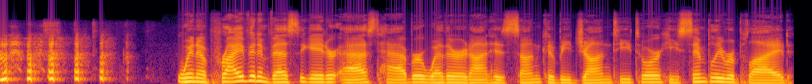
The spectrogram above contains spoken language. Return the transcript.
when a private investigator asked Haber whether or not his son could be John Titor, he simply replied,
